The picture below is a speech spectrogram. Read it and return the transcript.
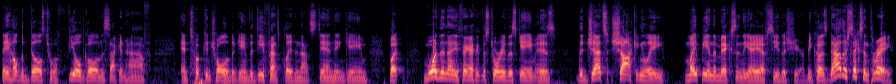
They held the Bills to a field goal in the second half and took control of the game. The defense played an outstanding game. But more than anything, I think the story of this game is the Jets shockingly might be in the mix in the AFC this year because now they're six and three,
